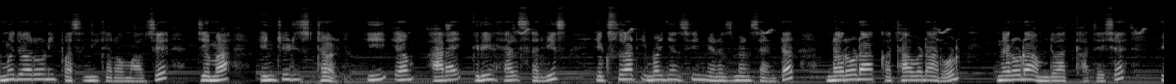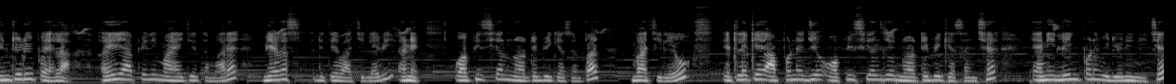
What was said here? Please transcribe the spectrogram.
ઉમેદવારોની પસંદગી કરવામાં આવશે. જેમાં ઇન્ટરવ્યૂ સ્થળ EMRI M RI green health service એકસો આઠ emergency management centre Naroda Kathwada road, Naroda Ahmedabad ખાતે છે. ઇન્ટરવ્યૂ પહેલાં અહીં આપેલી માહિતી તમારે વ્યવસ્થિત રીતે વાંચી લેવી અને ઓફિશિયલ નોટિફિકેશન પર વાંચી લેવું. એટલે કે આપણને જે ઓફિશિયલ જે નોટિફિકેશન છે, એની લિંક પણ વિડીયોની નીચે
